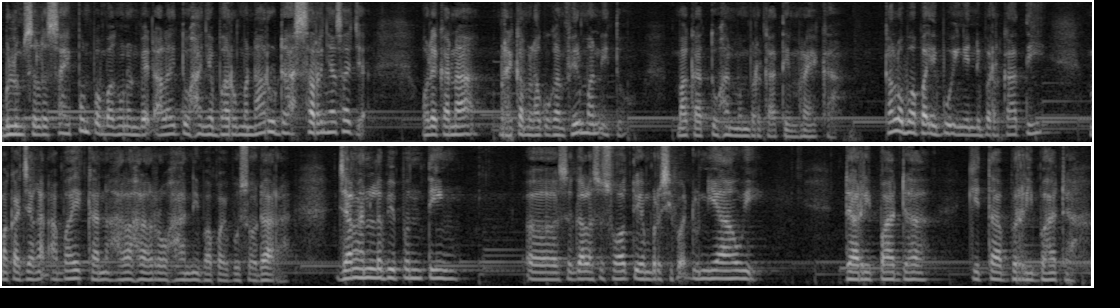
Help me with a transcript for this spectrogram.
belum selesai pun pembangunan bait Allah itu hanya baru menaruh dasarnya saja. Oleh karena mereka melakukan firman itu, maka Tuhan memberkati mereka. Kalau Bapak Ibu ingin diberkati, maka jangan abaikan hal-hal rohani Bapak Ibu Saudara. Jangan lebih penting uh, segala sesuatu yang bersifat duniawi daripada kita beribadah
